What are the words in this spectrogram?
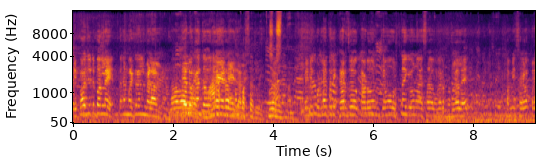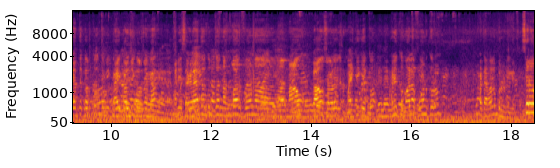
डिपॉझिट भरलंय त्यांना मटेरियल मिळालं नाही. ते लोकांचं वगैरे नाही झालं. त्यांनी कुठला तरी कर्ज काढून किंवा उष्णा घेऊन असा वगैरे भरलेला आहे. आम्ही सगळं प्रयत्न करतो. तुम्ही काही काळजी करू नका. आणि सगळ्यांचा तुमचा नंबर फोन नाव गाव सगळं माहिती घेतो. आणि तुम्हाला फोन करून त्या टायमाला बोलवून घेतो. सर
